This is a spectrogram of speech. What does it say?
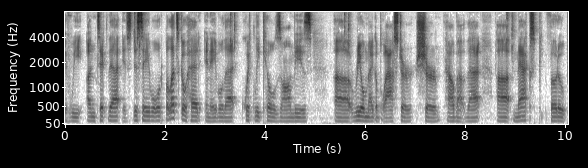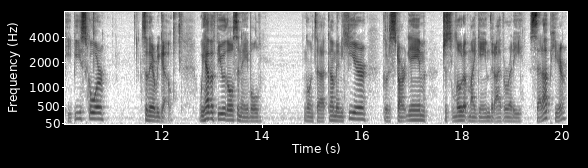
If we untick that, it's disabled, but let's go ahead, and enable that, quickly kill zombies. Uh, Real Mega Buster, sure, how about that? Uh, max Photo PP score. So there we go. We have a few of those enabled. I'm going to come in here, go to Start Game, just load up my game that I've already set up here.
